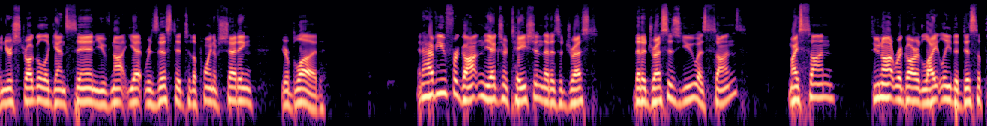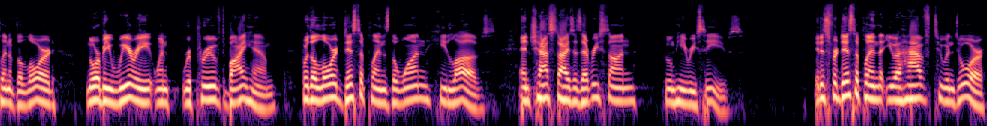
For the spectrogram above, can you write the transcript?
In your struggle against sin, you've not yet resisted to the point of shedding your blood. And have you forgotten the exhortation that is addressed that addresses you as sons? My son, do not regard lightly the discipline of the Lord, nor be weary when reproved by him, for the Lord disciplines the one he loves and chastises every son whom he receives. It is for discipline that you have to endure.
